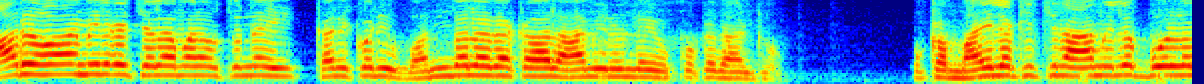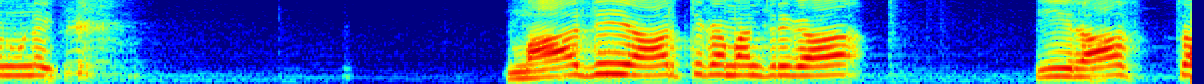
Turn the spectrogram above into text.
ఆరు హామీలుగా చలామణి అవుతున్నాయి కానీ కొన్ని వందల రకాల హామీలు ఉన్నాయి ఒక్కొక్క దాంట్లో. ఒక మహిళకి ఇచ్చిన హామీలో బోల్డన్ ఉన్నాయి. మాజీ ఆర్థిక మంత్రిగా ఈ రాష్ట్ర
